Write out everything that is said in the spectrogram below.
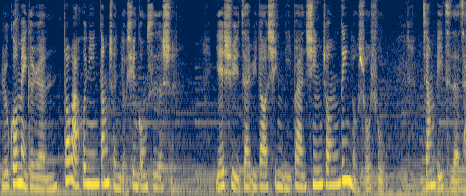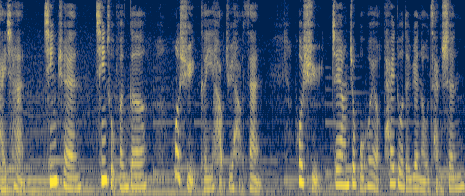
如果每个人都把婚姻当成有限公司的事，也许在遇到新一半心中另有所属，将彼此的财产、侵权清楚分割，或许可以好聚好散。或许这样就不会有太多的怨偶产生。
